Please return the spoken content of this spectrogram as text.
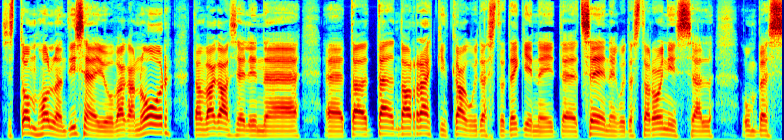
sest Tom Holland ise ju väga noor, ta on väga selline, ta, ta, ta on rääkinud ka, kuidas ta tegi neid stseene, kuidas ta ronis seal umbes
